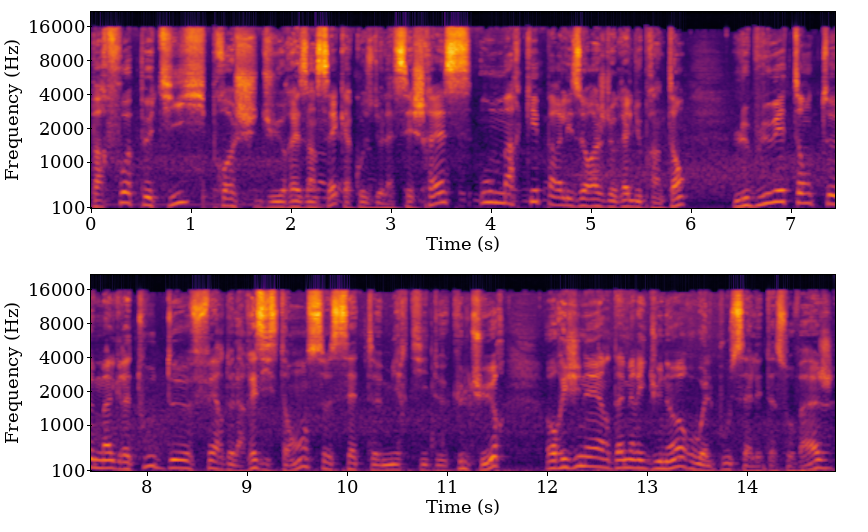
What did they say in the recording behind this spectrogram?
Parfois petit, proche du raisin sec à cause de la sécheresse ou marqué par les orages de grêle du printemps, le bluet tente malgré tout de faire de la résistance, cette myrtille de culture, originaire d'Amérique du Nord où elle pousse à l'état sauvage,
